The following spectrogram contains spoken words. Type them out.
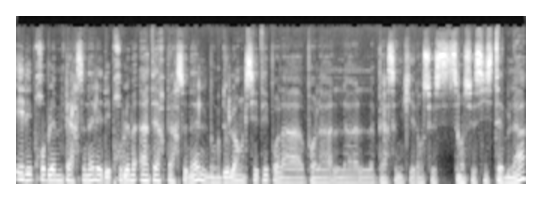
et des problèmes personnels et des problèmes interpersonnels donc de l'anxiété pour la pour la, la, personne qui est dans ce dans ce système là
